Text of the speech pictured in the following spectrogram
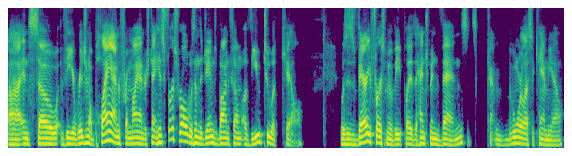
uh, and so the original plan from my understanding his first role was in the james bond film a view to a kill was his very first movie he plays the henchman Venz. it's more or less a cameo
